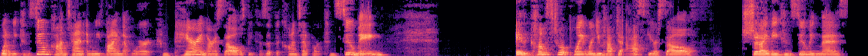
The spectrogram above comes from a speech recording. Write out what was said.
when we consume content and we find that we're comparing ourselves because of the content we're consuming, it comes to a point where you have to ask yourself, should I be consuming this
